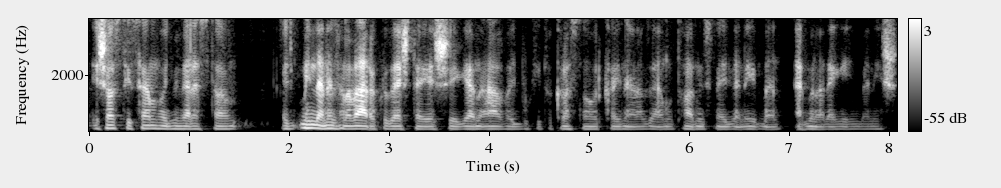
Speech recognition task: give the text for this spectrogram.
És azt hiszem, hogy mivel ezt a hogy minden ezen a várakozás teljességen áll, vagy bukik a Krasznaorkainál az elmúlt 30-40 évben, ebben a regényben is.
